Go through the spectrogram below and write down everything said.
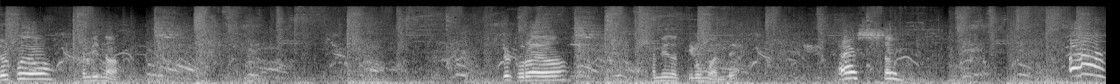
쫄보요. 현빈나. 쫄 돌아요. 현빈아 뒤로 오면 안 돼. 아씨. 아!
